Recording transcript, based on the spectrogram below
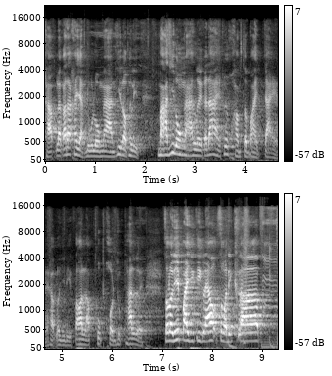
ครับแล้วก็ถ้าใครอยากดูโรงงานที่เราผลิต มาที่โรงงานเลยก็ได้เพื่อความสบายใจนะครับ เรายินดีต้อนรับทุกคนทุกท่านเลยสำหรับวันนี้ไปจริงๆแล้ว สวัสดีครับ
